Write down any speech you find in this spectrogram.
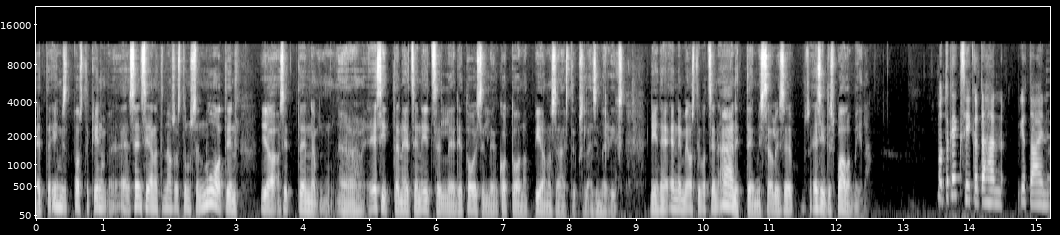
että ihmiset postikin sen sijaan, että ne olisi sen nuotin ja sitten äh, esittäneet sen itselleen ja toisilleen kotona pianosäästyksellä esimerkiksi, niin he ennemmin ostivat sen äänitteen, missä oli se, se esitys valmiina. Mutta keksiikö tähän jotain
